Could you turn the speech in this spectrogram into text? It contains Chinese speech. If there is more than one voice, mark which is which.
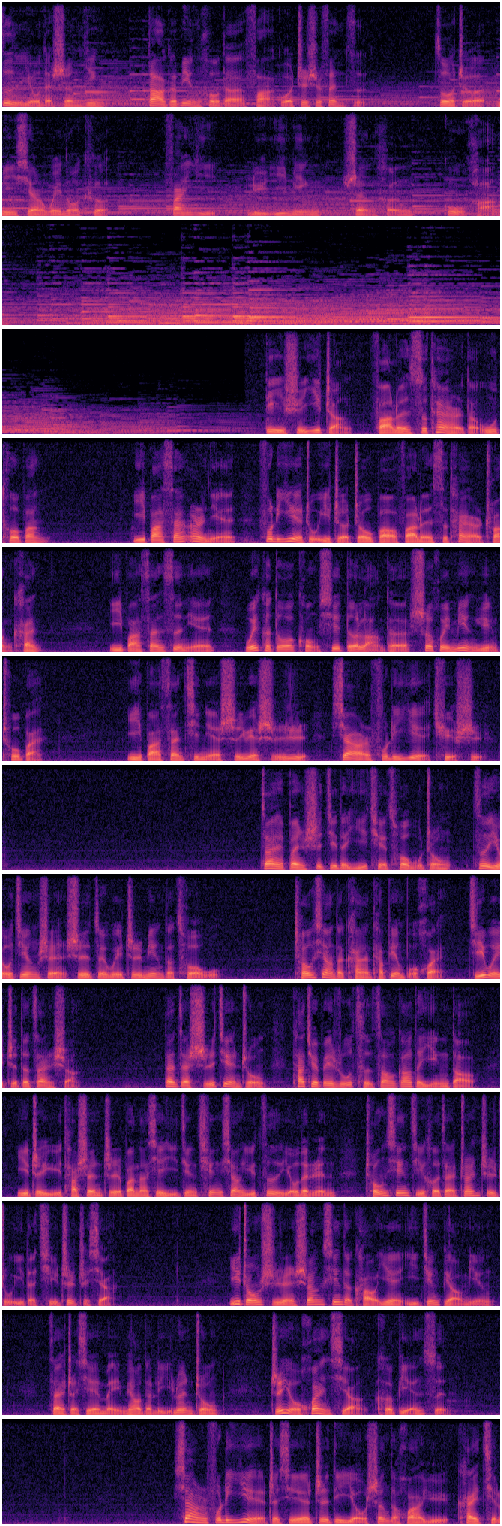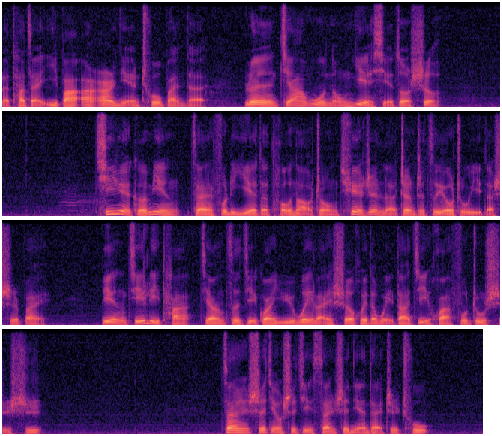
Speaker 1: 自由的声音》，大革命后的法国知识分子，作者米歇尔·维诺克，翻译吕一鸣、沈恒、顾航。第十一章：法伦斯泰尔的乌托邦。一八三二年，傅立叶主义者周报《法伦斯泰尔》创刊。一八三四年，维克多·孔希德朗的《社会命运》出版。一八三七年十月十日，夏尔·傅立叶去世。在本世纪的一切错误中，自由精神是最为致命的错误。抽象的看，它并不坏，极为值得赞赏。但在实践中，他却被如此糟糕的引导，以至于他甚至把那些已经倾向于自由的人重新集合在专制主义的旗帜之下。一种使人伤心的考验已经表明，在这些美妙的理论中，只有幻想和贬损。夏尔·弗利叶这些掷地有声的话语，开启了他在1822年出版的《论家务农业协作社》。七月革命在傅立叶的头脑中确认了政治自由主义的失败，并激励他将自己关于未来社会的伟大计划付诸实施。在19世纪30年代之初，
